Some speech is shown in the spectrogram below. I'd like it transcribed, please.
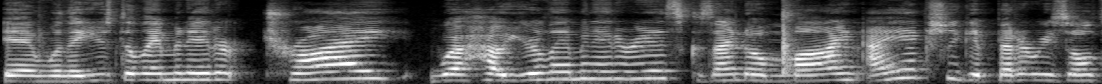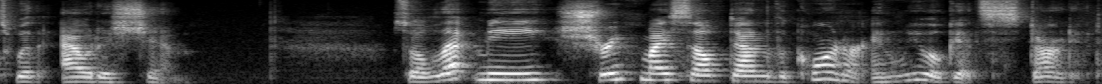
And when they use the laminator, try well, how your laminator is because I know mine, I actually get better results without a shim. So let me shrink myself down to the corner and we will get started.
